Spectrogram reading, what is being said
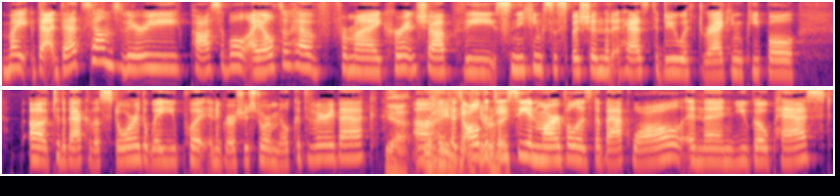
My that that sounds very possible. I also have for my current shop the sneaking suspicion that it has to do with dragging people uh, to the back of the store, the way you put in a grocery store milk at the very back. Yeah. um, Right, because all the right. DC and Marvel is the back wall, and then you go past,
